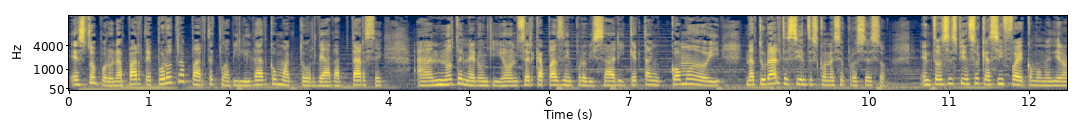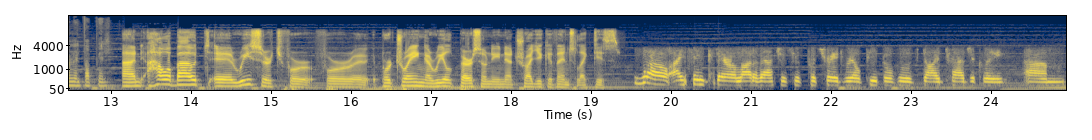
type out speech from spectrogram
Esto por una parte. Por otra parte, tu habilidad como actor de adaptarse a no tener un guion, ser capaz de improvisar y qué tan cómodo y natural te sientes con ese proceso. Entonces pienso que así fue como me dieron el papel. And how about uh, research for for uh, portraying a real person in a tragic event like this? Well, I think there are a lot of actors who've portrayed real people who have died tragically, um,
